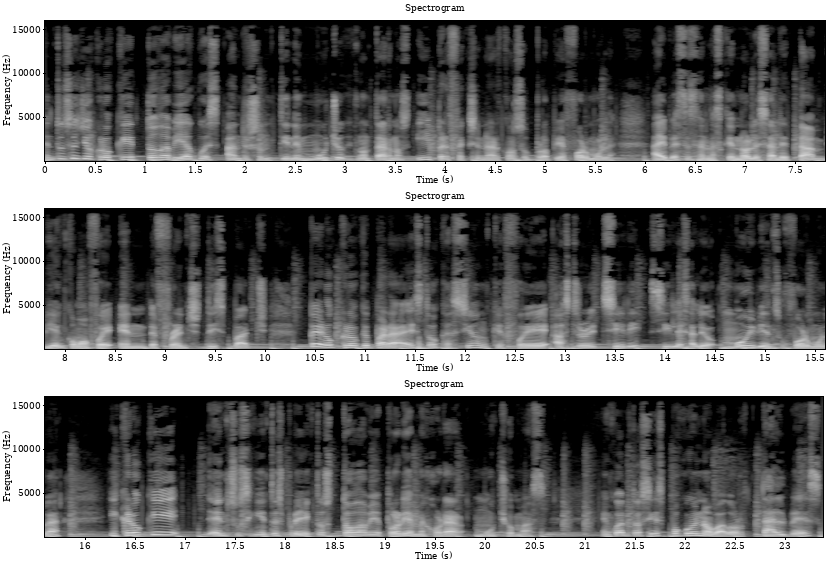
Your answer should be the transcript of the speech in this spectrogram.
Entonces yo creo que todavía Wes Anderson tiene mucho que contarnos y perfeccionar con su propia fórmula. Hay veces en las que no le sale tan bien como fue en The French Dispatch, pero creo que para esta ocasión que fue Asteroid City sí le salió muy bien su fórmula y creo que en sus siguientes proyectos todavía podría mejorar mucho más. En cuanto a si es poco innovador, tal vez,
